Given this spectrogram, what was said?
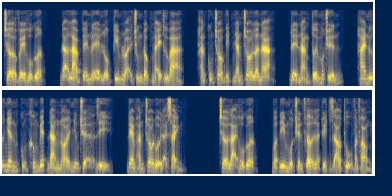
Trở về hồ gợt, đã là tên nệ lộp kim loại trúng độc ngày thứ ba, hắn cũng cho bịt nhắn cho lần ạ để nàng tới một chuyến, hai nữ nhân cũng không biết đang nói những chuyện gì, đem hắn cho đổi đại sảnh. Trở lại hồ gợt bật đi một chuyến phở lại tuyệt giáo thụ văn phòng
